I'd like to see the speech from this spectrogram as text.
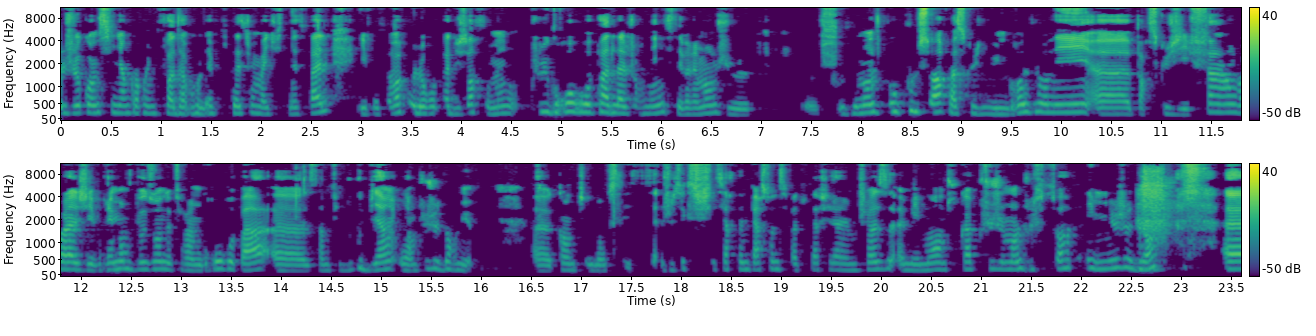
je consigne encore une fois dans mon application MyFitnessPal. Il faut savoir que le repas du soir, c'est mon plus gros repas de la journée. C'est vraiment, je, je mange beaucoup le soir parce que j'ai eu une grosse journée, euh, parce que j'ai faim, voilà, j'ai vraiment besoin de faire un gros repas, euh, ça me fait beaucoup de bien et en plus je dors mieux. Euh, donc je sais que chez certaines personnes c'est pas tout à fait la même chose, mais moi en tout cas plus je mange le soir et mieux je dors.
